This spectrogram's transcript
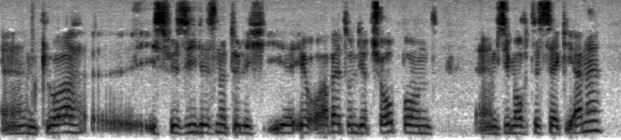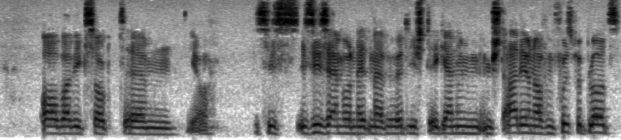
ähm, klar äh, ist für sie das natürlich ihr, ihr Arbeit und ihr Job und ähm, sie macht das sehr gerne. Aber wie gesagt, ähm, ja, es ist, es ist einfach nicht meine Welt. Ich stehe gerne im, im Stadion auf dem Fußballplatz.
